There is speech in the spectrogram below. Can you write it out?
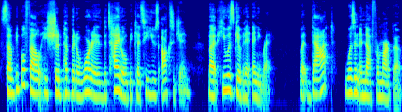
Some people felt he should have been awarded the title because he used oxygen, but he was given it anyway. But that wasn't enough for Marco.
